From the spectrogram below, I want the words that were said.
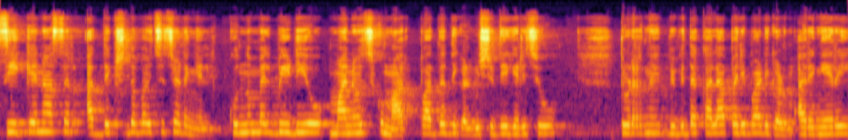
സി കെ നാസർ അധ്യക്ഷത വഹിച്ച ചടങ്ങിൽ Kunnummal B D O Manoj Kumar പദ്ധതികൾ വിശദീകരിച്ചു. തുടർന്ന് വിവിധ കലാപരിപാടികളും അരങ്ങേറി.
